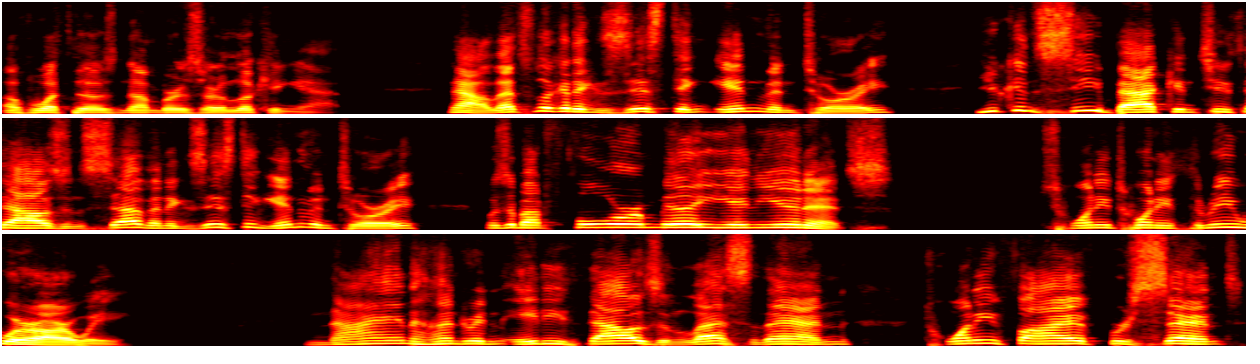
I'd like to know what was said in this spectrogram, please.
of what those numbers are looking at. Now, let's look at existing inventory. You can see back in 2007, existing inventory was about 4 million units. 2023, where are we? 980,000, less than 25%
